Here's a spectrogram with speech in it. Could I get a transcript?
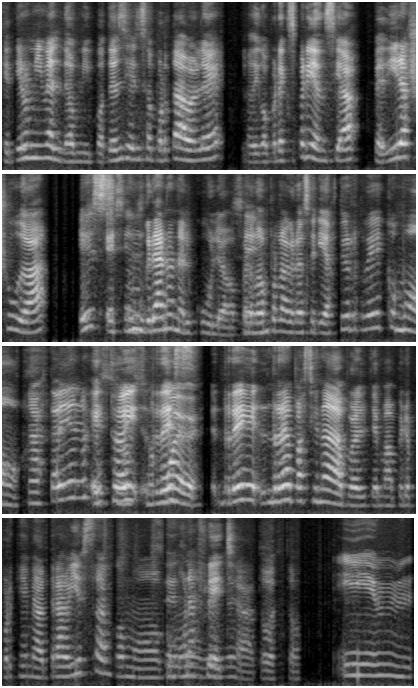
que tiene un nivel de omnipotencia insoportable, lo digo por experiencia, pedir ayuda es, Es un grano en el culo. Sí. Perdón por la grosería. Estoy re como. no, está bien, es que Estoy re, re, re apasionada por el tema, pero porque me atraviesa como, Sí, como una flecha todo esto. Y mm,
